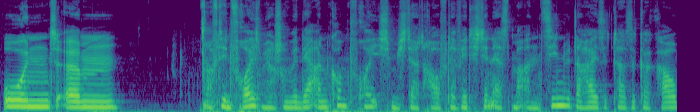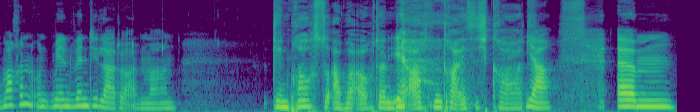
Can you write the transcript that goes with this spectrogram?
Und ähm, auf den freue ich mich auch schon. Wenn der ankommt, freue ich mich da drauf. Da werde ich den erstmal anziehen, mit einer heißen Tasse Kakao machen und mir einen Ventilator anmachen. Den brauchst du aber auch dann bei 38 Grad. Ja. Ähm,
